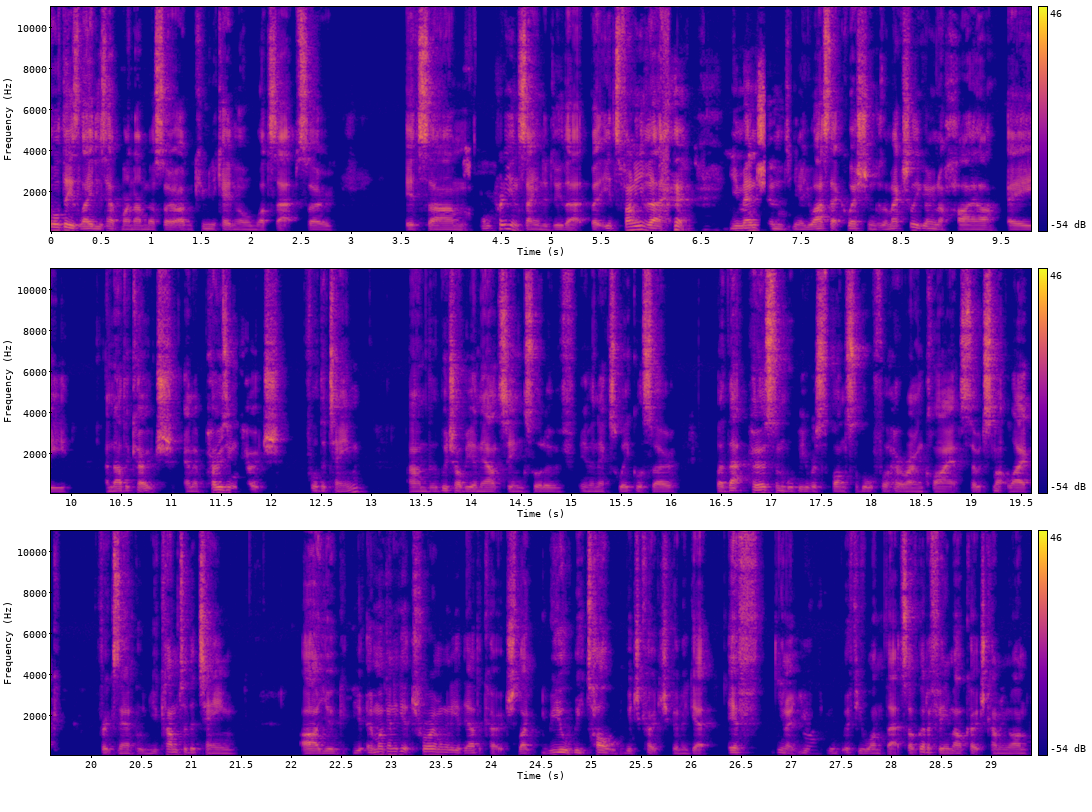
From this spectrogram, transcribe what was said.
all these ladies have my number, so I'm communicating on WhatsApp. So it's um I'm pretty insane to do that. But it's funny that you mentioned, you know, you asked that question because I'm actually going to hire a another coach, an opposing coach for the team, um, which I'll be announcing sort of in the next week or so. But that person will be responsible for her own clients. So it's not like for example, you come to the team, uh, you, you am I going to get Troy? Am I going to get the other coach? Like you'll be told which coach you're going to get if you know you, if you want that. So I've got a female coach coming on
